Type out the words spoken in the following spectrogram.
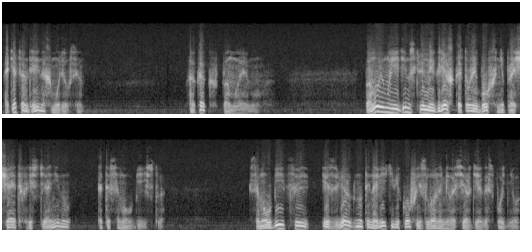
Отец Андрей нахмурился. А как, по-моему? По-моему, единственный грех, который Бог не прощает христианину, это самоубийство. Самоубийцы извергнуты на веки веков из лона милосердия Господнего.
